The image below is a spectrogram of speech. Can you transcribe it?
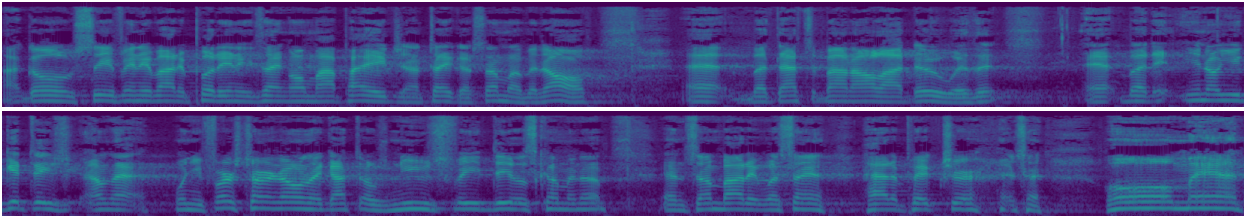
I go see if anybody put anything on my page, and I take a, some of it off. Uh, but that's about all I do with it. Uh, but it, you know, you get these on that when you first turn it on. They got those news feed deals coming up, and somebody was saying had a picture and said, "Oh man,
